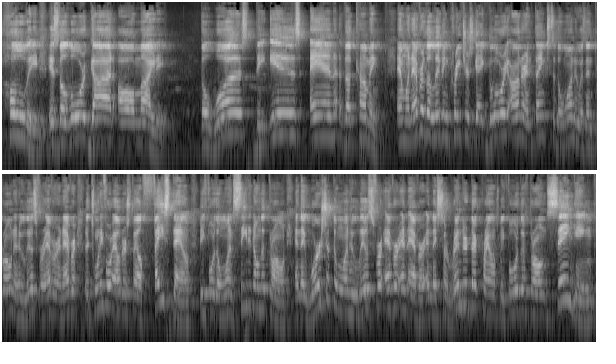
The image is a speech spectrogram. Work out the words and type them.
holy is the Lord God Almighty. The was, the is, and the coming. And whenever the living creatures gave glory, honor, and thanks to the one who is enthroned and who lives forever and ever, the 24 elders fell face down before the one seated on the throne, and they worshiped the one who lives forever and ever, and they surrendered their crowns before the throne, singing,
